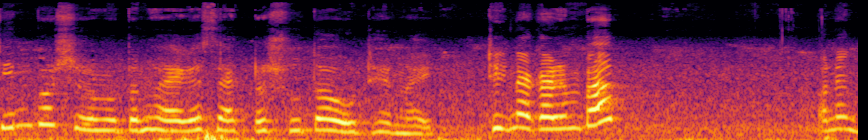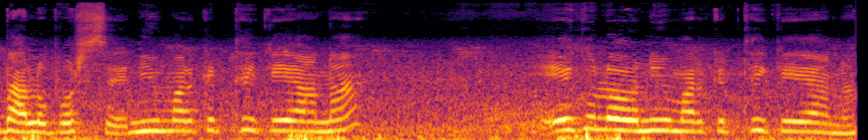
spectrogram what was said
তিন বছরের মতন হয়ে গেছে, একটা সুতাও উঠে নাই। ঠিক না কারিম বাপ অনেক ভালো পড়ছে। নিউ মার্কেট থেকে আনা। এগুলো নিউ মার্কেট থেকে আনা।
